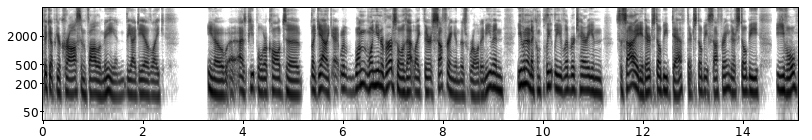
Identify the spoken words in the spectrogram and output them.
pick up your cross and follow me and the idea of like you know as people were called to like yeah like one one universal is that like there's suffering in this world and even even in a completely libertarian society there'd still be death there'd still be suffering there'd still be evil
